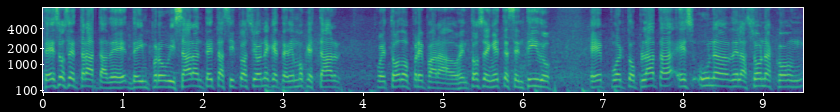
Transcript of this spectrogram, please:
De eso se trata, de, de improvisar ante estas situaciones que tenemos que estar pues todos preparados. Entonces en este sentido, eh, Puerto Plata es una de las zonas con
